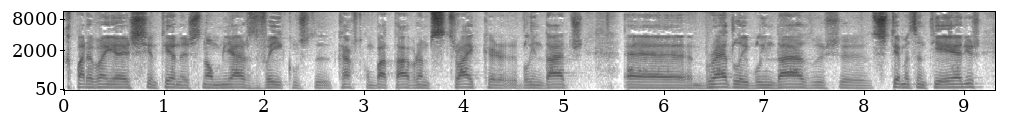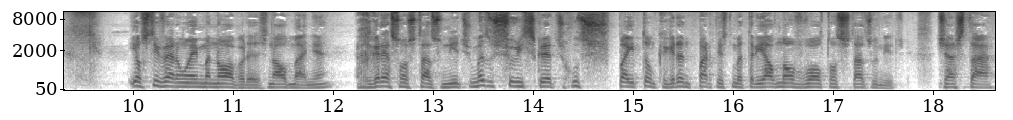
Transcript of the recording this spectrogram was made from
Repara bem as centenas, se não milhares de veículos de carros de combate Abrams, Striker blindados, uh, Bradley blindados, uh, sistemas antiaéreos. Eles estiveram em manobras na Alemanha, regressam aos Estados Unidos, mas os serviços secretos russos suspeitam que grande parte deste material não volta aos Estados Unidos. Já está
